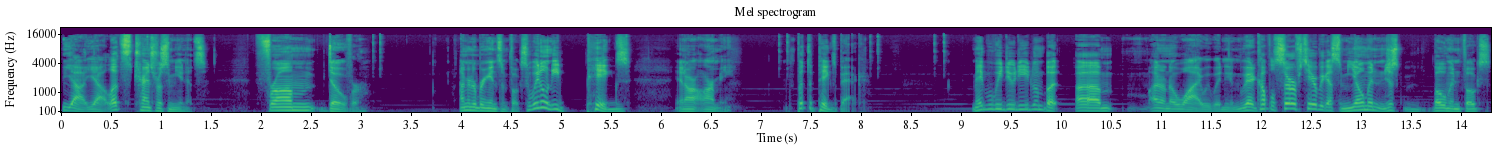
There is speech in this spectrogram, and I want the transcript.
Yeah, yeah. Let's transfer some units. from Dover. I'm going to bring in some folks. So we don't need pigs in our army. Put the pigs back. Maybe we do need them, but um, I don't know why we would need them. We got a couple serfs here. We got some yeomen, and just bowmen folks,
